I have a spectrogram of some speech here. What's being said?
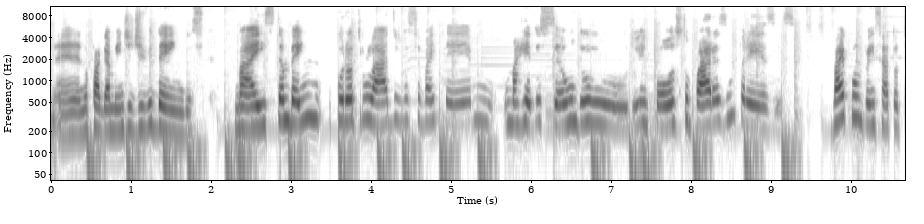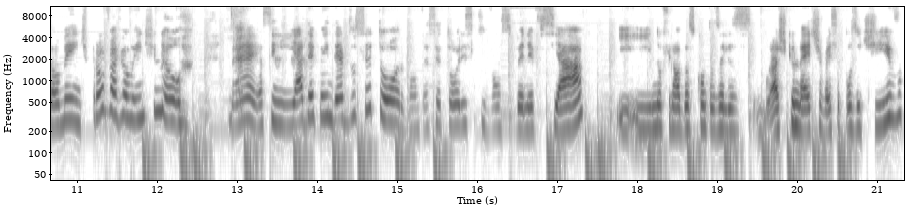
né, no pagamento de dividendos. Mas também, por outro lado, você vai ter uma redução do, do imposto para as empresas. Vai compensar totalmente? Provavelmente não. Né? Assim, e a depender do setor, vão ter setores que vão se beneficiar e, e, no final das contas eles acho que o net vai ser positivo,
